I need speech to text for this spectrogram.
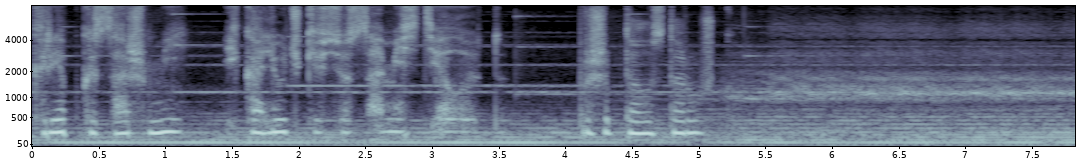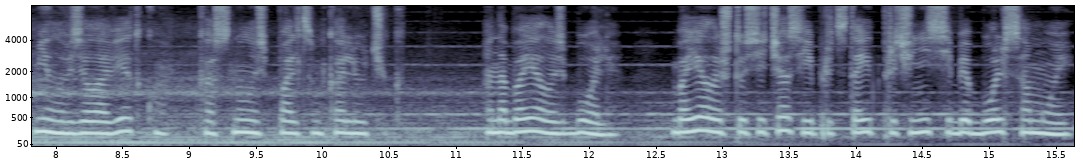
«Крепко сожми, и колючки все сами сделают», — прошептала старушка. Мила взяла ветку, коснулась пальцем колючек. Она боялась боли, боялась, что сейчас ей предстоит причинить себе боль самой.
